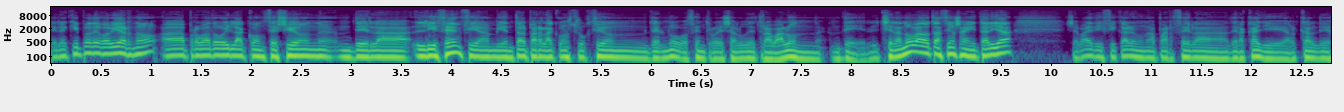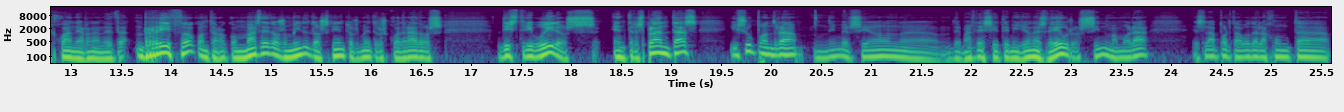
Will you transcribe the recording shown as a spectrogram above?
el equipo de gobierno ha aprobado hoy la concesión de la licencia ambiental para la construcción del nuevo centro de salud de Trabalón de Elche. La nueva dotación sanitaria se va a edificar en una parcela de la calle Alcalde Juan Hernández Rizo. Contará con más de 2.200 metros cuadrados distribuidos en tres plantas y supondrá una inversión eh, de más de 7 millones de euros. Sin Mora es la portavoz de la Junta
